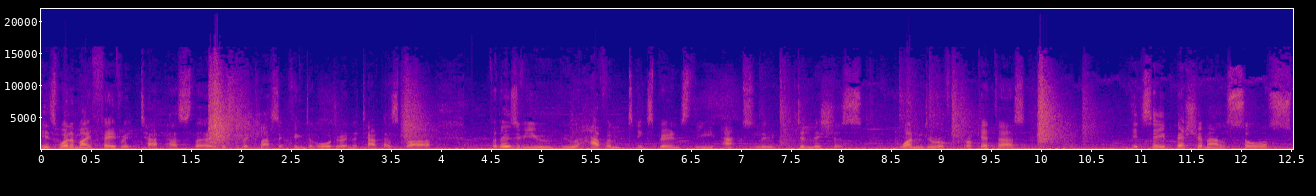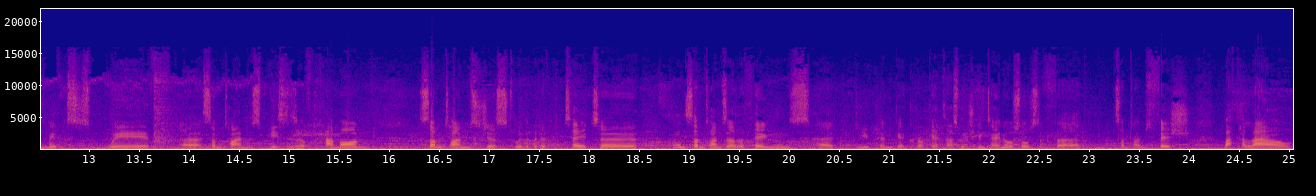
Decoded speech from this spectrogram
It's one of my favorite tapas, though. This is a classic thing to order in a tapas bar. For those of you who haven't experienced the absolute delicious wonder of croquetas, it's a bechamel sauce mixed with uh, sometimes pieces of jamon, sometimes just with a bit of potato, and sometimes other things. Uh, you can get croquetas which contain all sorts of uh, sometimes fish, bacalao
